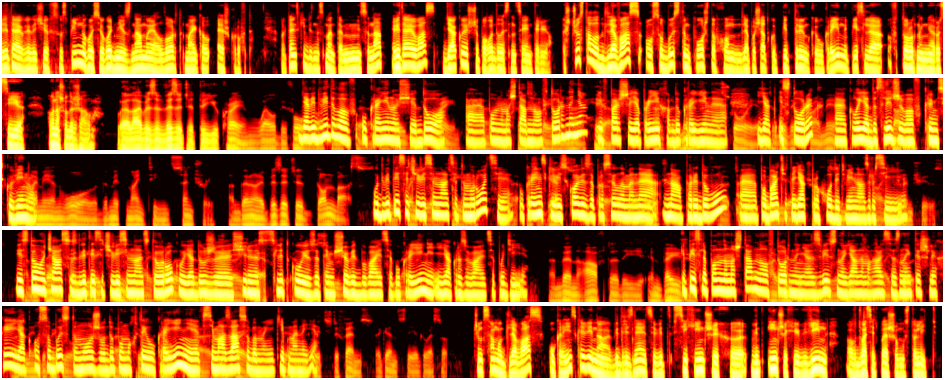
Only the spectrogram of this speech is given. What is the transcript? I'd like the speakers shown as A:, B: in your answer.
A: Вітаю глядачів Суспільного. Сьогодні з нами лорд Майкл Ешкрофт, британський бізнесмен та меценат. Вітаю вас. Дякую, що погодились на це інтерв'ю. Що стало для вас особистим поштовхом для початку підтримки України після вторгнення Росії в нашу державу?
B: Я відвідував
C: uh,
B: Україну ще до е,
C: Uh,
B: повномасштабного вторгнення,
C: uh,
B: і вперше я приїхав до країни як історик, е, коли я досліджував Кримську війну.
C: The mid-19th century. And then I visited Donbas
B: У
C: in
B: 2018
C: 2018.
B: році українські військові
C: uh,
B: запросили мене на передову
C: uh,
B: е, побачити,
C: uh,
B: як проходить війна з Росією. І з того часу, з
C: 2018
B: 2018
C: I
B: року, я дуже щільно слідкую за тим, що відбувається в. Україні і як розвиваються події. І після повномасштабного вторгнення, звісно, я
C: much
B: намагався знайти шляхи, як особисто можу
C: uh,
B: допомогти Україні
C: uh,
B: всіма засобами, які в мене є.
A: Чим саме для вас українська війна відрізняється від всіх інших е, від інших війн в 21 столітті?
